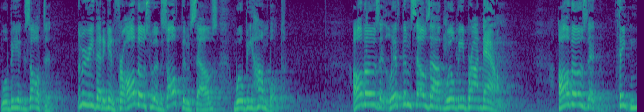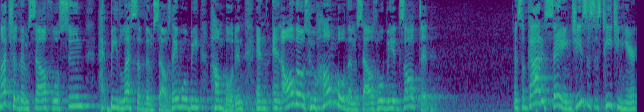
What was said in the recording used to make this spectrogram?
will be exalted. Let me read that again. For all those who exalt themselves will be humbled. All those that lift themselves up will be brought down. All those that think much of themselves will soon be less of themselves. They will be humbled. And, and, and all those who humble themselves will be exalted. And so God is saying, Jesus is teaching here,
